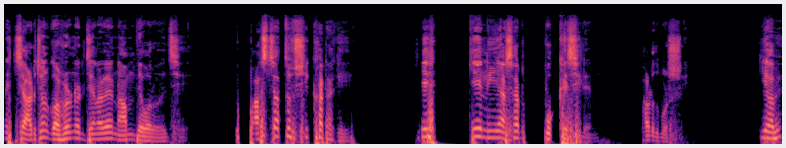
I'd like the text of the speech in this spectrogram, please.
মানে চারজন গভর্নর জেনারেলের নাম দেওয়া রয়েছে। পাশ্চাত্য শিক্ষাটাকে কে কে নিয়ে আসার পক্ষে ছিলেন ভারতবর্ষে? কি হবে?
